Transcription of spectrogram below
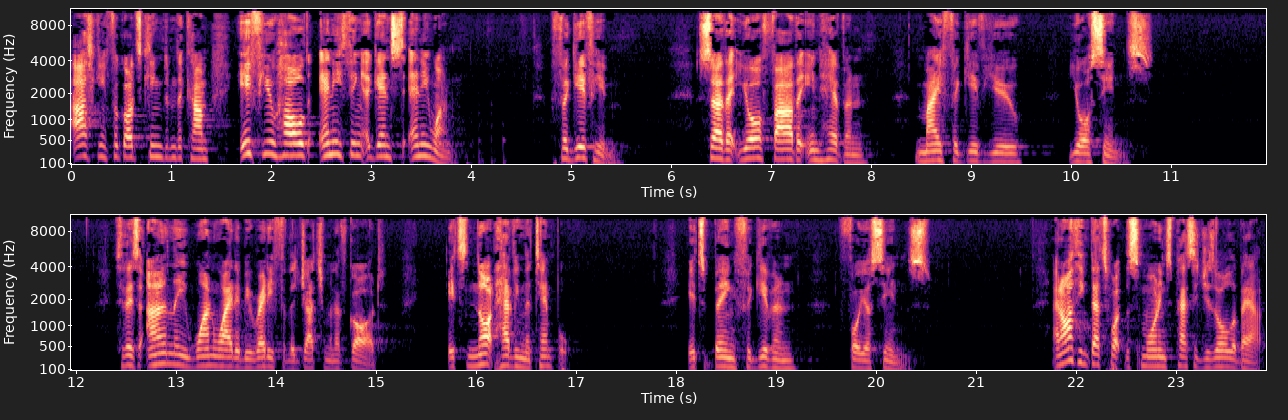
asking for God's kingdom to come, if you hold anything against anyone, forgive him, so that your Father in heaven may forgive you your sins. So, there's only one way to be ready for the judgment of God it's not having the temple, it's being forgiven for your sins. And I think that's what this morning's passage is all about.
